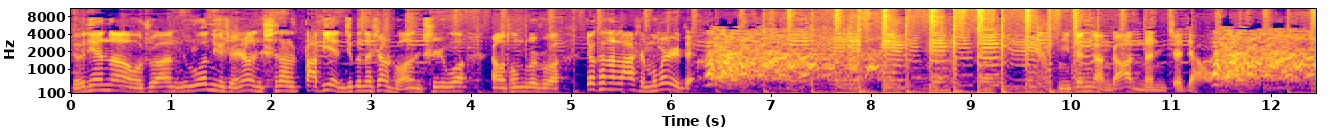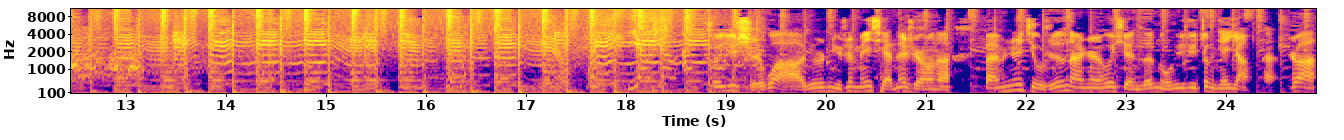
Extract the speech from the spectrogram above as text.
有一天呢，我说，如果女神让你吃她的大便，你就跟她上床，你吃不？然后同桌说，要看她拉什么味儿的。你真敢干呢，你这家伙！句实话啊，就是女生没钱的时候呢，百分之九十的男生会选择努力去挣钱养她，是吧？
